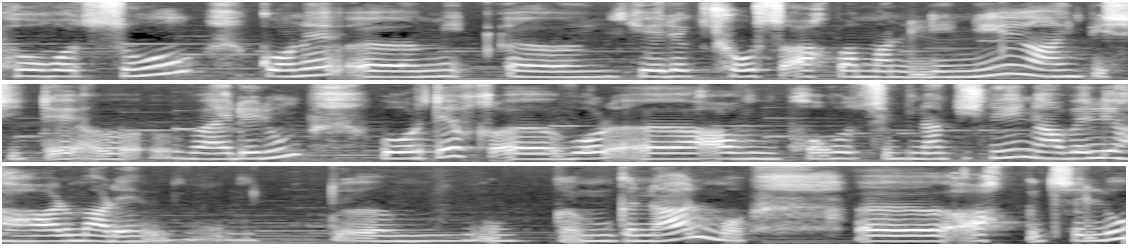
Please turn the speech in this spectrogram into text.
փողոցում գոնե 3-4 աղբաման լինի այնպիսի վայրերում, որտեղ որ փողոցի բնակիչներին ավելի հարմար է գնալ աղբ գցելու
